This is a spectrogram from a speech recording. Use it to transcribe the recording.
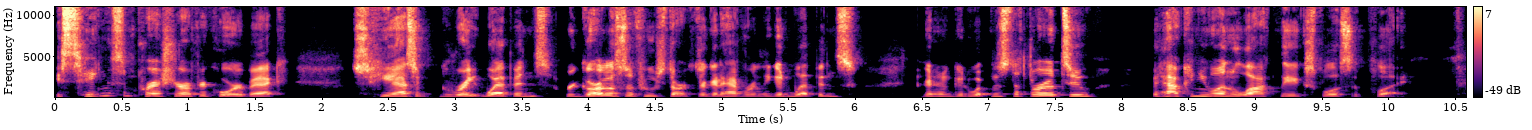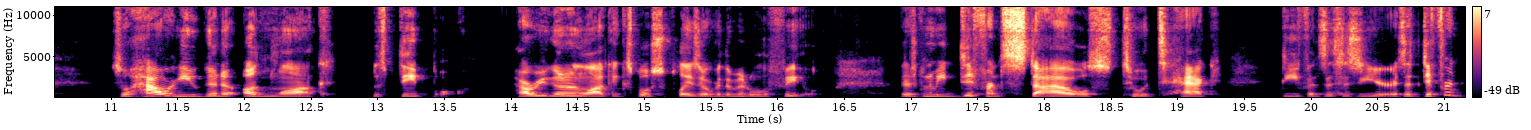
is taking some pressure off your quarterback. So he has great weapons, regardless of who starts. They're going to have really good weapons. They're going to have good weapons to throw to. But how can you unlock the explosive play? So how are you going to unlock this deep ball? How are you going to unlock explosive plays over the middle of the field? There's going to be different styles to attack defense this year. It's a different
